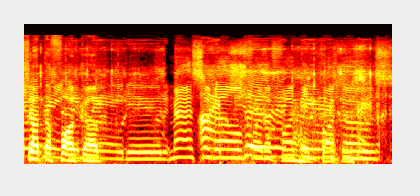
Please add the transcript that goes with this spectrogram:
Shut the fuck up. Massive L for the fucking fuckos.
